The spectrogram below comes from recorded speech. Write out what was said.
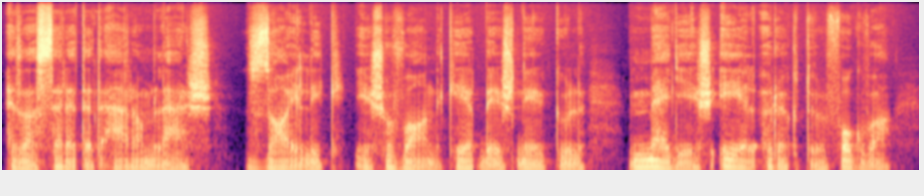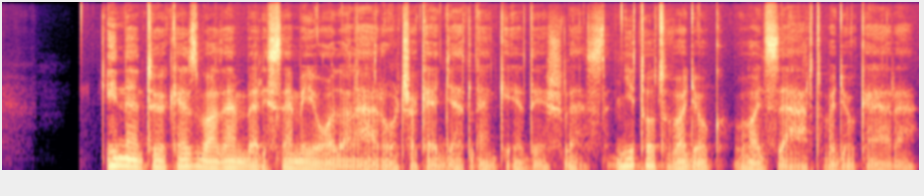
ez a szeretet áramlás zajlik és van kérdés nélkül, megy és él öröktől fogva. Innentől kezdve az emberi személy oldaláról csak egyetlen kérdés lesz. Nyitott vagyok, vagy zárt vagyok erre?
